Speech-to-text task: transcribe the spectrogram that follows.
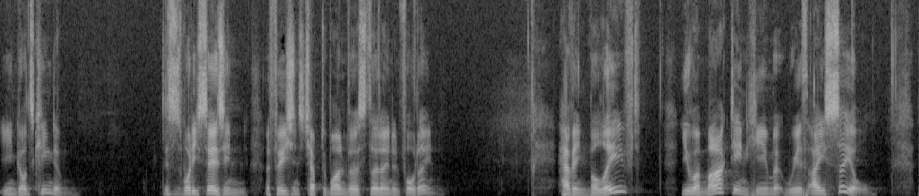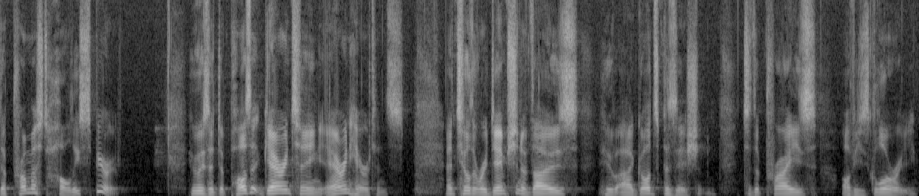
in God's kingdom. This is what he says in Ephesians chapter 1 verse 13 and 14. Having believed, you are marked in him with a seal, the promised Holy Spirit, who is a deposit guaranteeing our inheritance until the redemption of those who are God's possession, to the praise of his glory.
